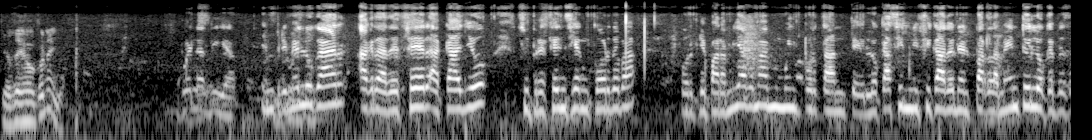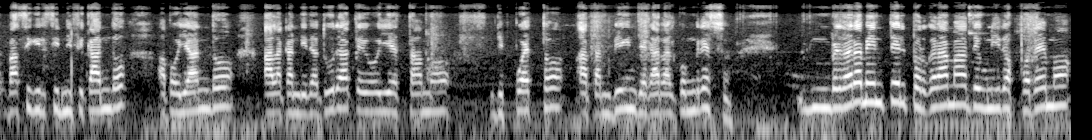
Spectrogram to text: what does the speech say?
Yo dejo con ellos. Buenos días. En primer lugar, agradecer a Cayo su presencia en Córdoba, porque para mí además es muy importante lo que ha significado en el Parlamento y lo que va a seguir significando apoyando a la candidatura que hoy estamos dispuestos a también llegar al Congreso. Verdaderamente el programa de Unidos Podemos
